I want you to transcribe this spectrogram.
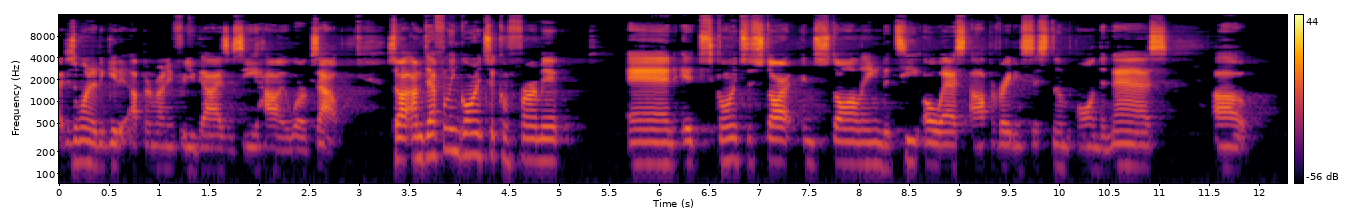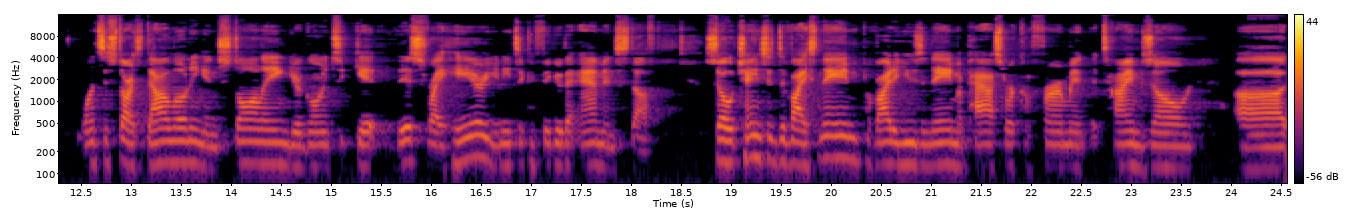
I just wanted to get it up and running for you guys and see how it works out. So I'm definitely going to confirm it. And it's going to start installing the TOS operating system on the NAS. Uh, once it starts downloading and installing, you're going to get this right here. You need to configure the admin stuff. So change the device name, provide a username, a password, confirm it, a time zone, uh,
